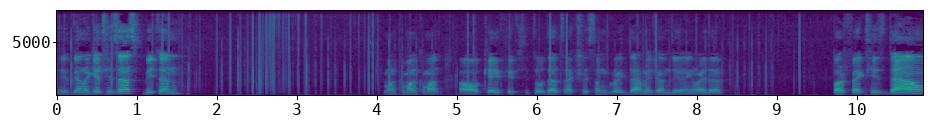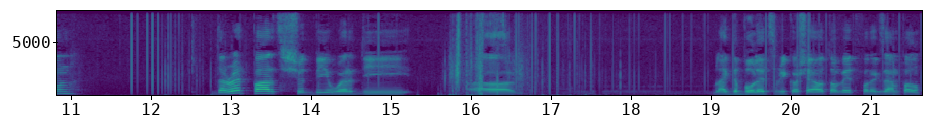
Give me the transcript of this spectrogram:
He's gonna get his ass beaten. Come on, come on, come on. Okay, 52. That's actually some great damage I'm dealing right there. Perfect, he's down. The red part should be where the uh, like the bullets ricochet out of it, for example.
